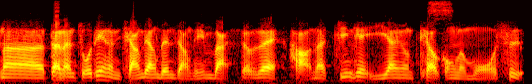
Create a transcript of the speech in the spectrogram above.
那当然，昨天很强，亮灯涨停板，对不对？好，那今天一样用跳空的模式，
